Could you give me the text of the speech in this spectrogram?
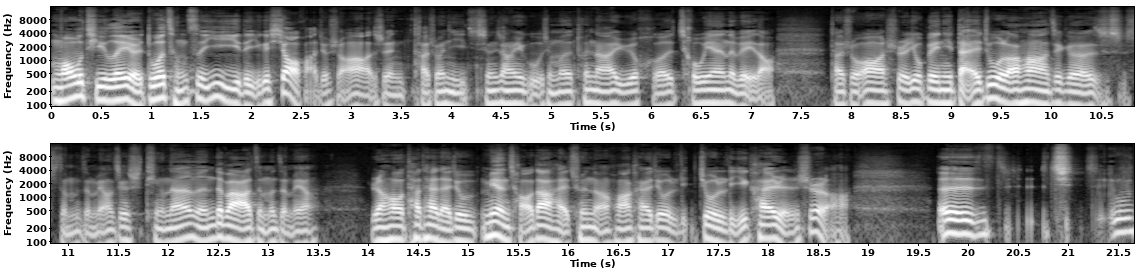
multi layer 多层次意义的一个笑话，就是啊，是他说你身上一股什么吞拿鱼和抽烟的味道。他说：“哦，是又被你逮住了哈，这个怎么怎么样？这个是挺难闻的吧？怎么怎么样？”然后他太太就面朝大海，春暖花开，就离就离开人世了哈。呃，其我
